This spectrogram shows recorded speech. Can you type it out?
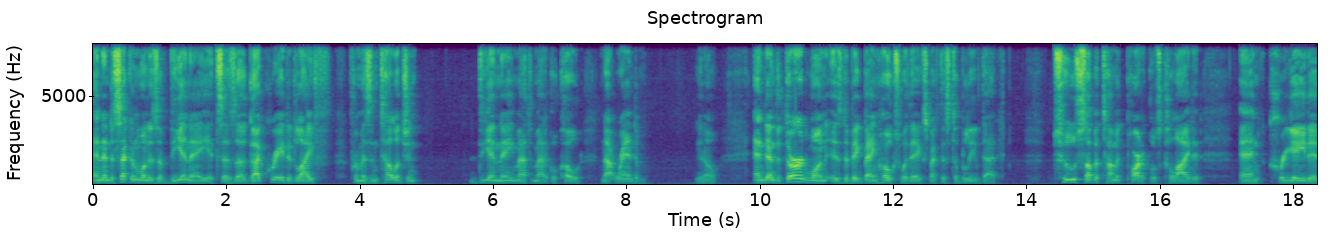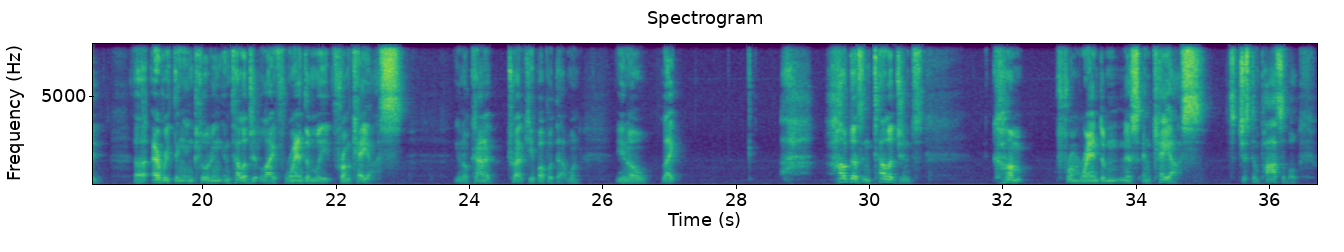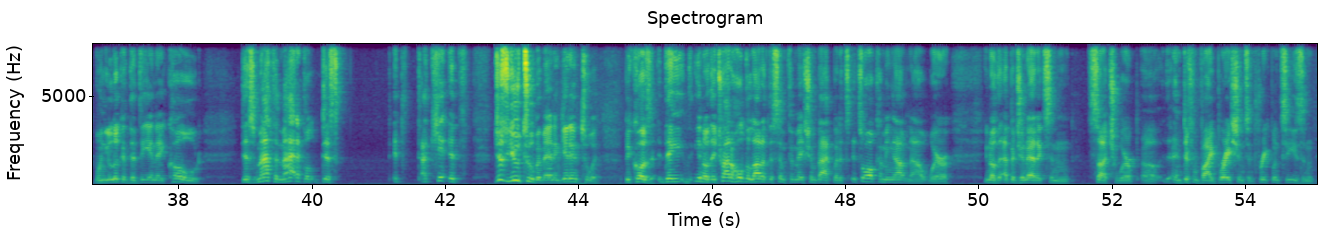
and then the second one is of DNA. It says uh, God created life from His intelligent DNA mathematical code, not random. You know. And then the third one is the Big Bang hoax, where they expect us to believe that two subatomic particles collided and created uh, everything, including intelligent life, randomly from chaos. You know, kind of try to keep up with that one. You know, like how does intelligence come from randomness and chaos? It's just impossible. When you look at the DNA code, this mathematical this it's I can't it's just YouTube it man and get into it. Because they you know they try to hold a lot of this information back but it's it's all coming out now where you know the epigenetics and such where uh, and different vibrations and frequencies and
